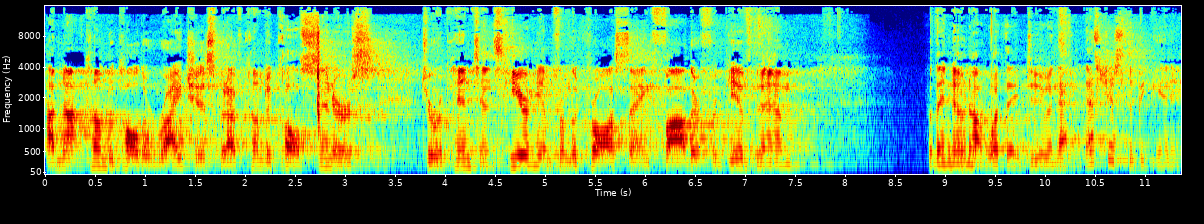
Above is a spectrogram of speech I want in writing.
I've not come to call the righteous, but I've come to call sinners to repentance. Hear him from the cross saying, Father, forgive them, for they know not what they do. And that, that's just the beginning.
